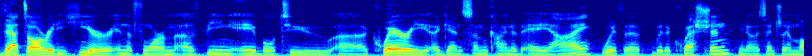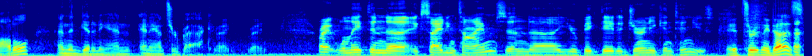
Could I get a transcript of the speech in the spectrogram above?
that's already here in the form of being able to uh, query against some kind of AI with a with a question, you know, essentially a model, and then getting an, an answer back. Right. Right. Right. Well, Nathan, uh, exciting times, and uh, your big data journey continues. It certainly does.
